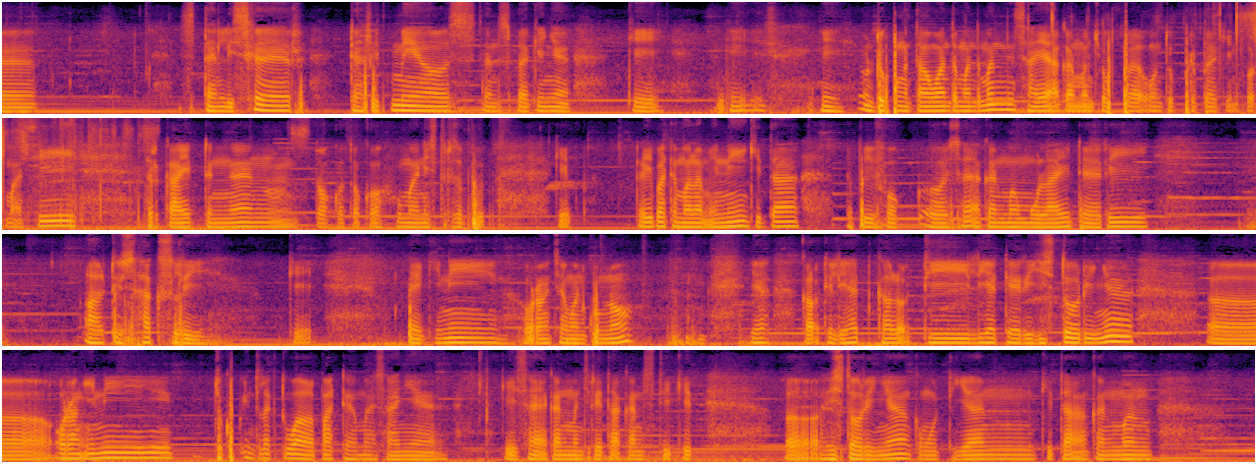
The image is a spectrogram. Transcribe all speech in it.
Stanley Scher David Mills dan sebagainya. Oke oke. Untuk pengetahuan teman-teman saya akan mencoba untuk berbagi informasi terkait dengan tokoh-tokoh humanis tersebut. Oke daripada malam ini kita lebih fokus saya akan memulai dari Aldous Huxley. Oke baik ini orang zaman kuno. Ya kalau dilihat kalau dilihat dari historinya uh, orang ini cukup intelektual pada masanya. Oke saya akan menceritakan sedikit uh, historinya kemudian kita akan men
